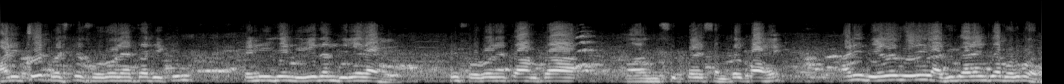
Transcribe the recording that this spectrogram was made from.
आणि ते प्रश्न सोडवण्याचा देखील त्यांनी जे निवेदन दिलेलं आहे ते सोडवण्याचा आमचा निश्चितपणे संकल्प आहे. आणि वेळोवेळी अधिकाऱ्यांच्या बरोबर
